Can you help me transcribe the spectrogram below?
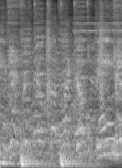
B's. Built up like double D.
